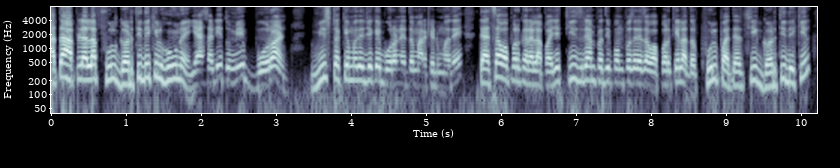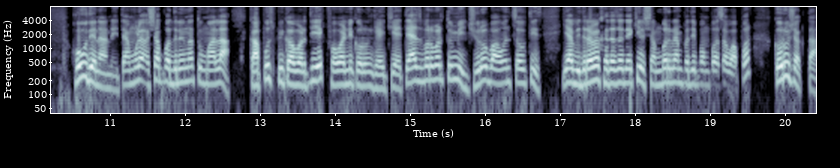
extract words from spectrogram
आता आपल्याला फुल गळती देखील होऊ नये. यासाठी तुम्ही बोरॉन वीस टक्केमध्ये जे काही बोरॉन येतं मार्केटमध्ये त्याचा वापर करायला पाहिजे. तीस ग्रॅम प्रतिपंप जर याचा वापर केला तर फुलपात्याची गळती देखील होऊ देणार नाही. त्यामुळे अशा पद्धतीनं तुम्हाला कापूस पिकावरती एक फवारणी करून घ्यायची आहे. त्याचबरोबर तुम्ही झिरो बावन्न चौतीस या विद्राव्य खताचा देखील शंभर ग्रॅम प्रतिपंप असा वापर करू शकता.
